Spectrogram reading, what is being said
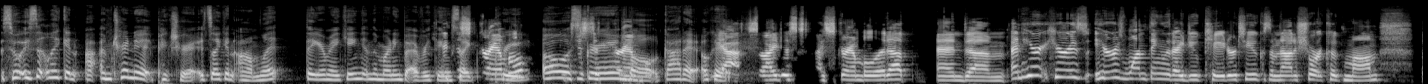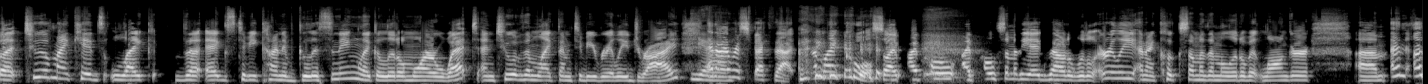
So is it like an? I'm trying to picture it. It's like an omelet that you're making in the morning, but everything's like scramble. Pre- oh, a scramble. a scramble. Got it. Okay. Yeah. So I just I scramble it up and um, and here here is here is one thing that I do cater to because I'm not a short cook mom, but two of my kids like the eggs to be kind of glistening, like a little more wet, and two of them like them to be really dry. Yeah. And I respect that. I'm like, cool. so I, I pull I pull some of the eggs out a little early, and I cook some of them a little bit longer. Um, and uh,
